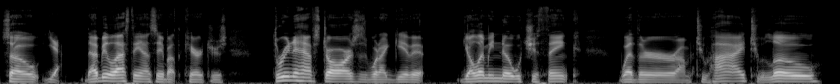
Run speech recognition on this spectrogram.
So yeah, that'd be the last thing I say about the characters. Three and a half stars is what I give it. Y'all let me know what you think, whether I'm too high, too low.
